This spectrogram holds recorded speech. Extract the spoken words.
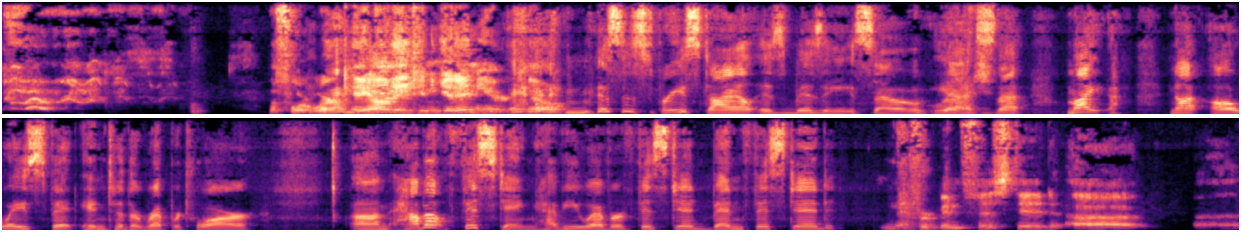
before work. And- hey, honey, can you get in here? No. Mrs. Freestyle is busy, so Right. yes, that might not always fit into the repertoire. Um, how about fisting? Have you ever fisted, been fisted? Never been fisted. Uh, uh,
